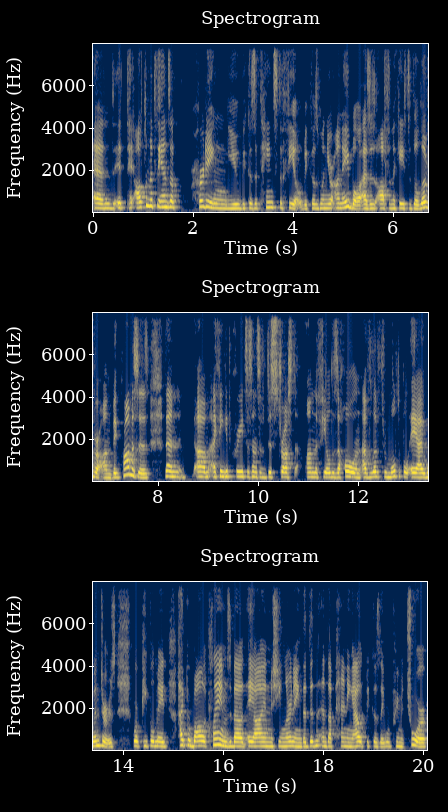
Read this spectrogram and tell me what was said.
and it ultimately ends up hurting you because it taints the field. Because when you're unable, as is often the case, to deliver on big promises, then um, I think it creates a sense of distrust on the field as a whole. And I've lived through multiple AI winters where people made hyperbolic claims about AI and machine learning that didn't end up panning out because they were premature,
